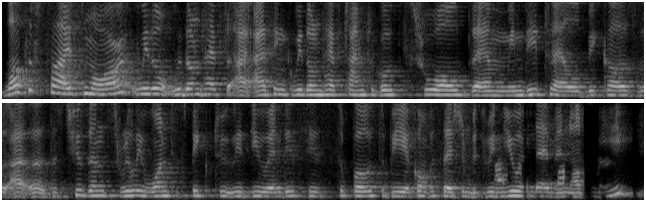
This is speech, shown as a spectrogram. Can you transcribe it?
lots of slides more. We don't, we don't have to, I, I think we don't have time to go through all them in detail because uh, uh, the students really want to speak to with you and this is supposed to be a conversation between you and them and not me.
